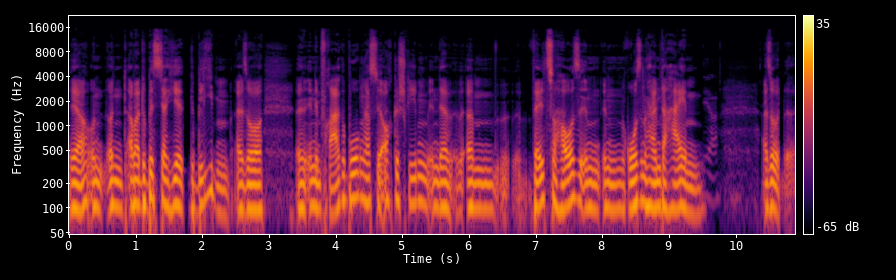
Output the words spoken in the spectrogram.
Ja, und, und aber du bist ja hier geblieben. Also äh, in dem Fragebogen hast du ja auch geschrieben, in der ähm, Welt zu Hause in, in Rosenheim daheim. Ja. Also äh,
